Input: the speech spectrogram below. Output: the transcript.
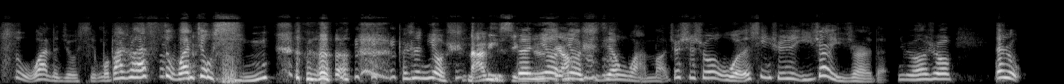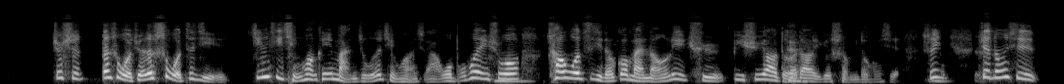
四五万的就行。我爸说还四五万就行。他说你有时哪里行？对你有你有时间玩吗？就是说我的兴趣是一阵一阵的。你比方说，但是就是但是我觉得是我自己经济情况可以满足的情况下，我不会说超过自己的购买能力去必须要得到一个什么东西。所以这东西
